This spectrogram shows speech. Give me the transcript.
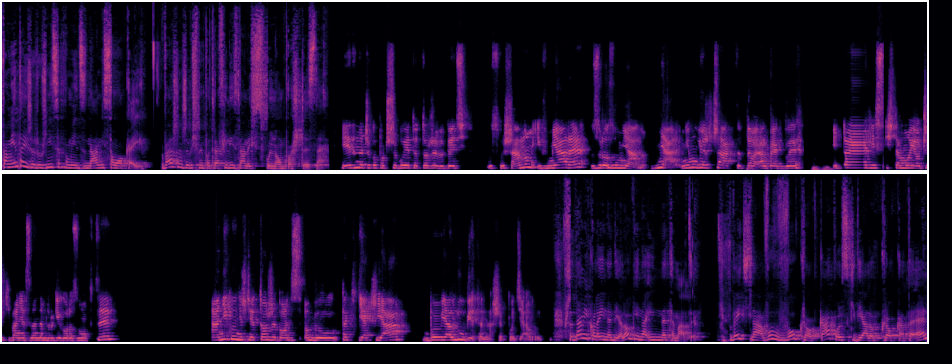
Pamiętaj, że różnice pomiędzy nami są ok. Ważne, żebyśmy potrafili znaleźć wspólną płaszczyznę. Ja jedyne, czego potrzebuję, to to, żeby być usłyszaną i w miarę zrozumianą. W miarę. Nie mówię, że trzeba akceptować, albo jakby... I to jak jest jakieś tam moje oczekiwanie względem drugiego rozmówcy, a niekoniecznie to, żeby on, on był taki jak ja, bo ja lubię te nasze podziały. Przed nami kolejne dialogi na inne tematy. Wejdź na www.polskidialog.pl,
